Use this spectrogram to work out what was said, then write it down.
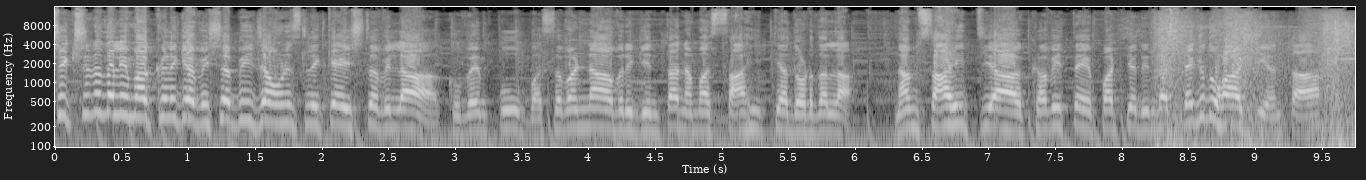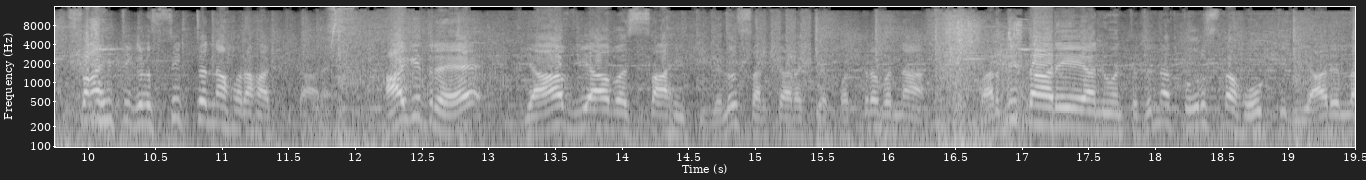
ಶಿಕ್ಷಣದಲ್ಲಿ ಮಕ್ಕಳಿಗೆ ವಿಷ ಬೀಜ ಉಣಿಸ್ಲಿಕ್ಕೆ ಇಷ್ಟವಿಲ್ಲ. ಕುವೆಂಪು, ಬಸವಣ್ಣ ಅವರಿಗಿಂತ ನಮ್ಮ ಸಾಹಿತ್ಯ ದೊಡ್ಡದಲ್ಲ. ನಮ್ಮ ಸಾಹಿತ್ಯ ಕವಿತೆ ಪಠ್ಯದಿಂದ ತೆಗೆದುಹಾಕಿ ಅಂತ ಸಾಹಿತಿಗಳು ಸಿಟ್ಟನ್ನ ಹೊರಹಾಕಿದ್ದಾರೆ. ಹಾಗಿದ್ರೆ ಯಾವ್ಯಾವ ಸಾಹಿತಿಗಳು ಸರ್ಕಾರಕ್ಕೆ ಪತ್ರವನ್ನ ಬರೆದಿದ್ದಾರೆ ಅನ್ನುವಂಥದ್ದನ್ನ ತೋರಿಸ್ತಾ ಹೋಗ್ತೀವಿ. ಯಾರೆಲ್ಲ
